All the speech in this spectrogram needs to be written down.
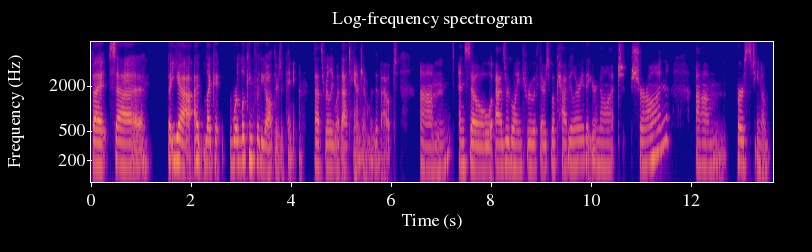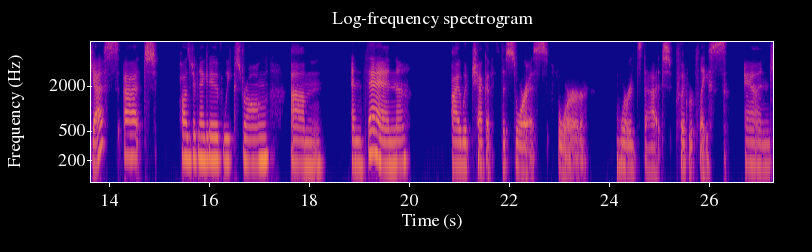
but uh, but yeah, I like we're looking for the author's opinion. That's really what that tangent was about. Um, and so as you're going through, if there's vocabulary that you're not sure on, um, first, you know, guess at positive, negative, weak, strong. Um, and then I would check a thesaurus for words that could replace and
